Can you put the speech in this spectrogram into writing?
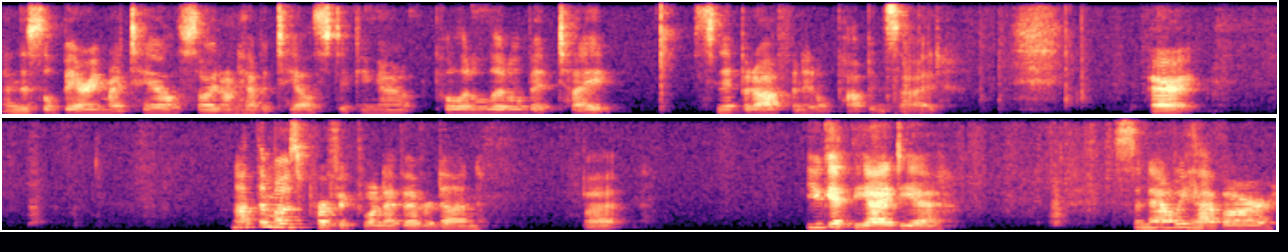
And this will bury my tail so I don't have a tail sticking out. Pull it a little bit tight, snip it off and it'll pop inside. All right. Not the most perfect one I've ever done, but you get the idea. So now we have our,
